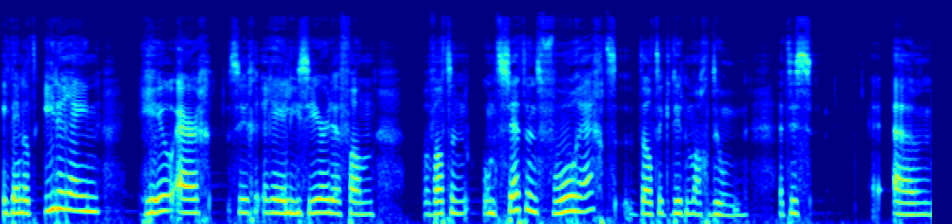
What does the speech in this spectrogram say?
Ik denk dat iedereen heel erg zich realiseerde van wat een ontzettend voorrecht dat ik dit mag doen. Het is, ehm,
